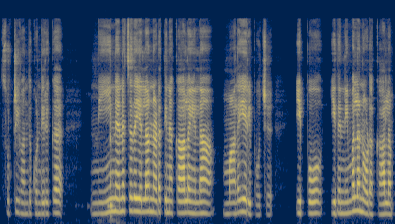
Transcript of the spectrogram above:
சுற்றி வந்து கொண்டிருக்க நீ நினைச்சதையெல்லாம் நடத்தின காலம் எல்லாம் மலையேறி போச்சு. இப்போ இது நிமலனோட காலம்.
